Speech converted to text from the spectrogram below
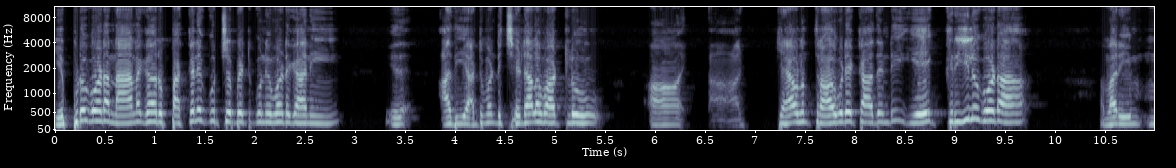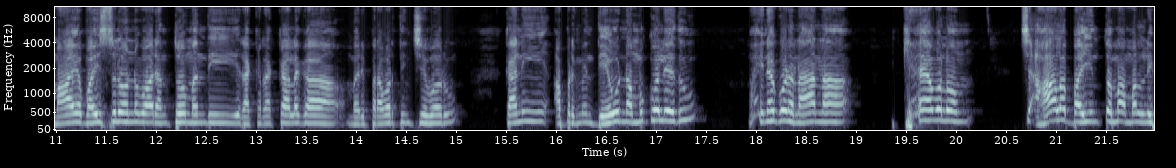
ఎప్పుడు కూడా నాన్నగారు పక్కనే కూర్చోబెట్టుకునేవాడు కానీ అది అటువంటి చెడు అలవాట్లు కేవలం త్రాగుడే కాదండి ఏ క్రియలు కూడా మరి మాయ వయసులో ఉన్నవారు ఎంతోమంది రకరకాలుగా మరి ప్రవర్తించేవారు. కానీ అప్పటికి మేము దేవుడిని నమ్ముకోలేదు. అయినా కూడా నాన్న కేవలం చాలా భయంతో మమ్మల్ని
